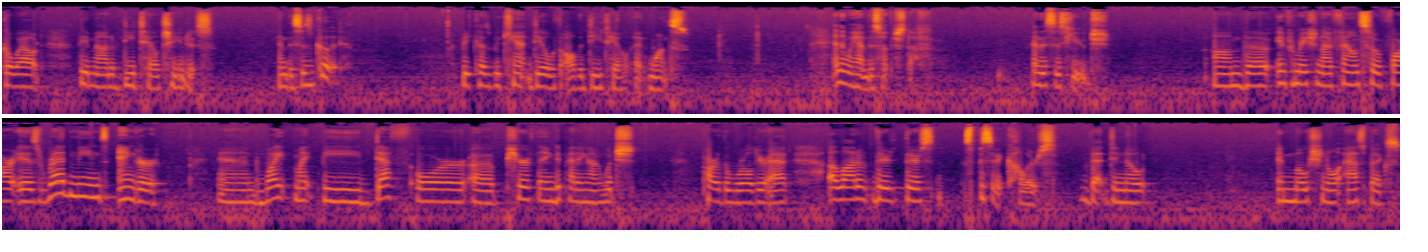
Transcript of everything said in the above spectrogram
go out, the amount of detail changes. And this is good because we can't deal with all the detail at once. And then we have this other stuff. And this is huge. Um, the information I've found so far is red means anger, and white might be death or a pure thing, depending on which part of the world you're at. A lot of there, there's specific colors that denote emotional aspects.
